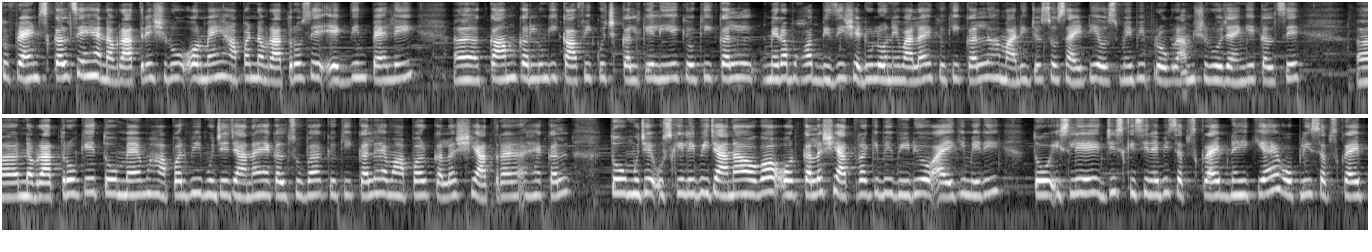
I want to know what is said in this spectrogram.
तो फ्रेंड्स कल से है नवरात्रे शुरू और मैं यहाँ पर नवरात्रों से एक दिन पहले ही आ, काम कर लूँगी काफ़ी कुछ कल के लिए क्योंकि कल मेरा बहुत बिज़ी शेड्यूल होने वाला है क्योंकि कल हमारी जो सोसाइटी है उसमें भी प्रोग्राम शुरू हो जाएँगे कल से। नवरात्रों के तो मैं वहाँ पर भी, मुझे जाना है कल सुबह, क्योंकि कल है वहाँ पर कलश यात्रा है कल तो मुझे उसके लिए भी जाना होगा और कलश यात्रा की भी वीडियो आएगी मेरी तो इसलिए जिस किसी ने भी सब्सक्राइब नहीं किया है, वो प्लीज़ सब्सक्राइब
